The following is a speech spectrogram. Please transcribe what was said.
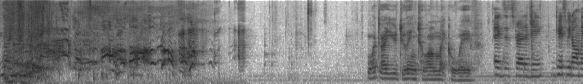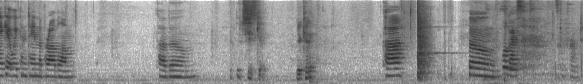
I'm worst nightmare. What are you doing to our microwave? Exit strategy. In case we don't make it, we contain the problem. Kaboom. She's kidding. You kidding? Ka. Boom. Well, guys, it's confirmed.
